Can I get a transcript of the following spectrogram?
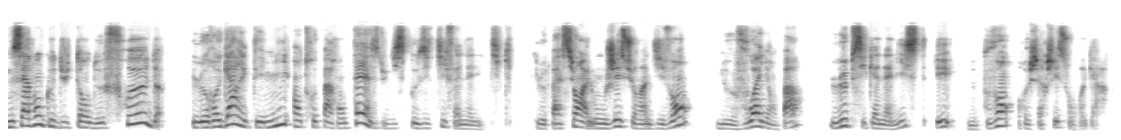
Nous savons que du temps de Freud, le regard était mis entre parenthèses du dispositif analytique. Le patient allongé sur un divan, ne voyant pas le psychanalyste et ne pouvant rechercher son regard.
